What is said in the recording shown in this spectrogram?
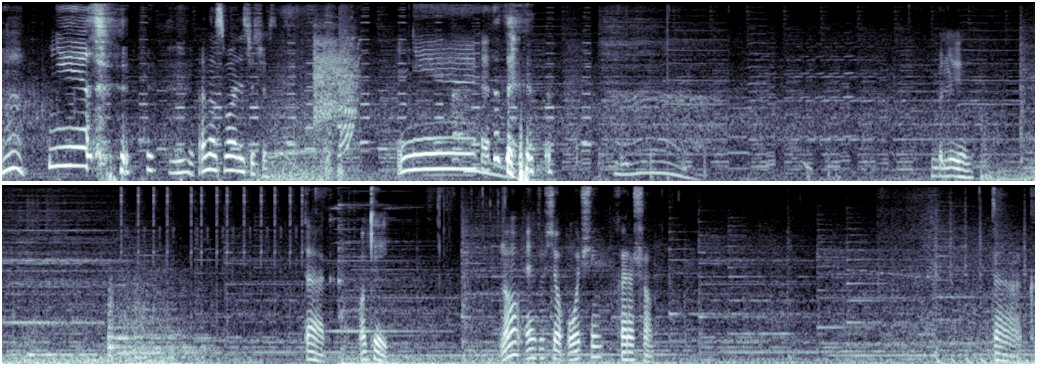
А, нет! Она свалит сейчас. Нет! Блин. Так, окей. Но это все очень хорошо. Так.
